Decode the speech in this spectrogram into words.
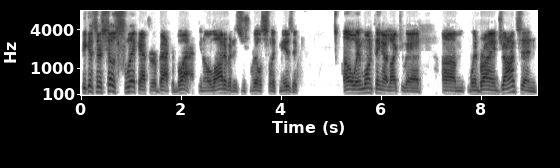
because they're so slick after a Back in Black. You know, a lot of it is just real slick music. Oh, and one thing I'd like to add: um, when Brian Johnson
